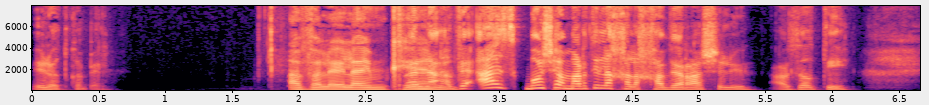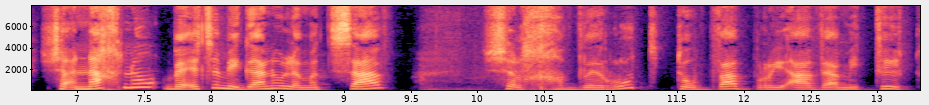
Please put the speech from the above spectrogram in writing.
היא לא תקבל. אבל אלא אם כן, ואז, כמו שאמרתי לך על החברה שלי, הזאתי, שאנחנו בעצם הגענו למצב של חברות טובה, בריאה ואמיתית.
